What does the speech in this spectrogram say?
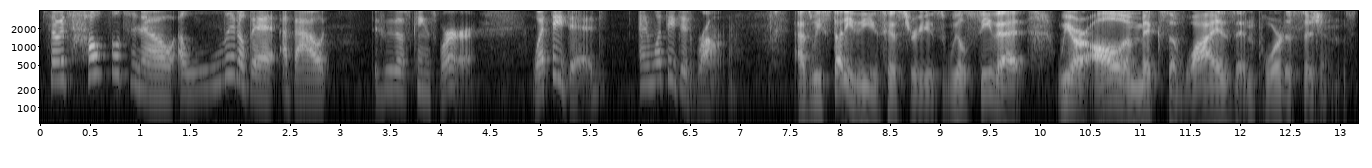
So it's helpful to know a little bit about who those kings were, what they did, and what they did wrong. As we study these histories, we'll see that we are all a mix of wise and poor decisions,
